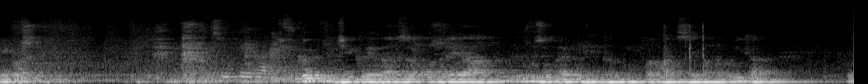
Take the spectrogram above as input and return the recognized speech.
Biegłoszów. Dziękuję bardzo. Może ja uzupełnię tą informację pana wójta. Yy,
